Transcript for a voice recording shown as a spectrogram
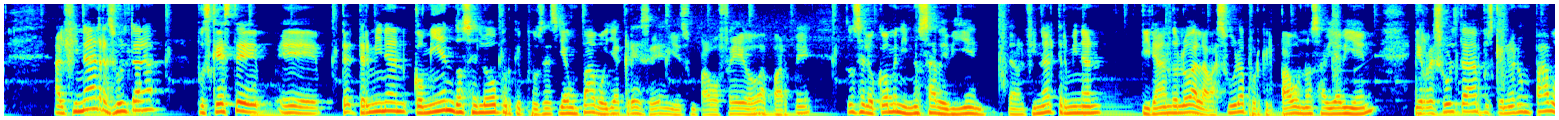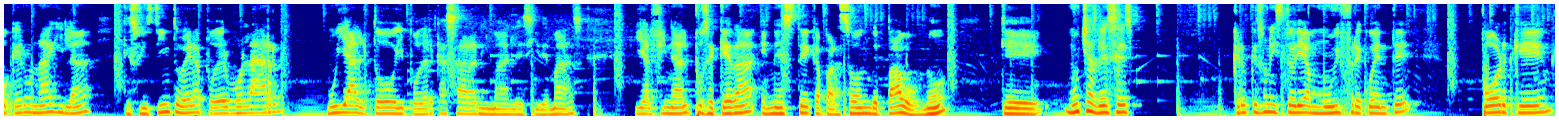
Al final resulta pues que este eh, terminan comiéndoselo porque pues es ya un pavo, ya crece y es un pavo feo aparte, entonces lo comen y no sabe bien. Al final terminan tirándolo a la basura porque el pavo no sabía bien y resulta pues que no era un pavo, que era un águila, que su instinto era poder volar muy alto y poder cazar animales y demás. Y al final pues se queda en este caparazón de pavo, ¿no? Que muchas veces creo que es una historia muy frecuente porque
